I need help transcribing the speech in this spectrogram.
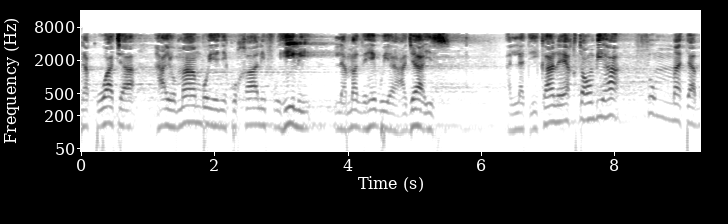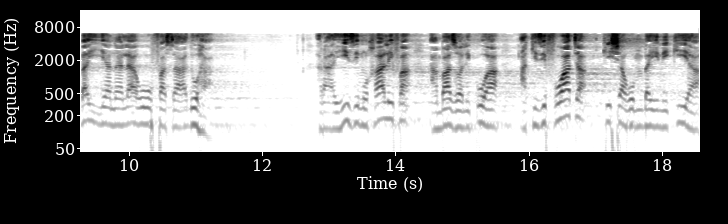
na kuacha hayo mambo yenye kukhalifu hili la madhehebu ya ajaiz التي كان يقطع بها ثم تبين له فسادها rai hizi mukhalifa ambazo alikuwa akizifuata kisha humbainikia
